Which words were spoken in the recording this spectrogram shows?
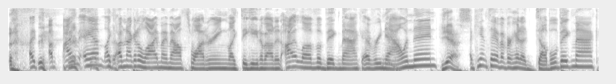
I, I, I am like I'm not gonna lie, my mouth's watering like thinking about it. I love a Big Mac every now and then. Yes. I can't say I've ever had a double Big Mac,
